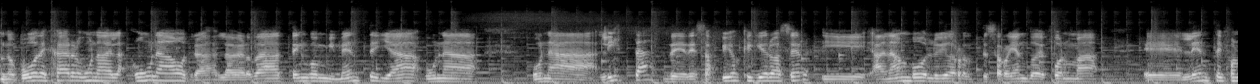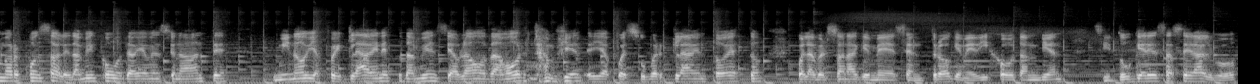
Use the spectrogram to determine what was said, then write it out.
no puedo dejar una, de la, una a otra, la verdad tengo en mi mente ya una una lista de desafíos que quiero hacer y en ambos lo he ido desarrollando de forma eh, lenta y forma responsable. También como te había mencionado antes, mi novia fue clave en esto también, si hablamos de amor también, ella fue súper clave en todo esto, fue la persona que me centró, que me dijo también, si tú quieres hacer algo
